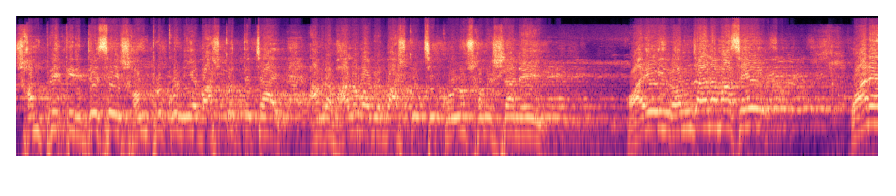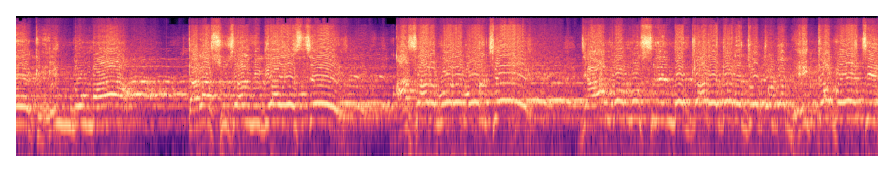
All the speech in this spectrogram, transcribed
সম্প্রীতির দেশে সম্পর্ক নিয়ে বাস করতে চাই। আমরা ভালোভাবে বাস করছি, কোনো সমস্যা নেই। এই রমজান মাসে অনেক হিন্দু মা, তারা সোশ্যাল মিডিয়ায় এসছে। আসার পরে বলছে যে, আমরা মুসলিমদের দ্বারে দ্বারে যতটা ভিক্ষা পেয়েছি,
